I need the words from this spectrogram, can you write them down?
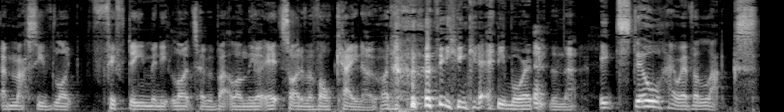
a massive like 15 minute lightsaber battle on the side of a volcano. I don't think you can get any more epic than that. It still, however, lacks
